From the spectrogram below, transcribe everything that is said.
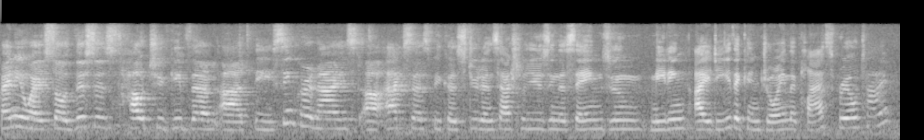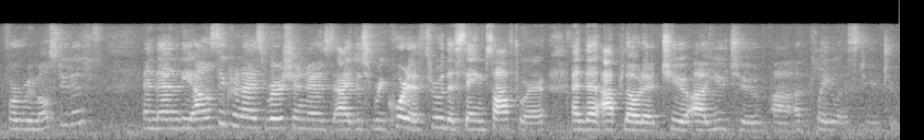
But anyway, so this is how to give them uh, the synchronized uh, access because students actually using the same Zoom meeting ID, they can join the class real time for remote students. And then the unsynchronized version is I just record it through the same software and then upload it to uh, YouTube, uh, a playlist YouTube.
